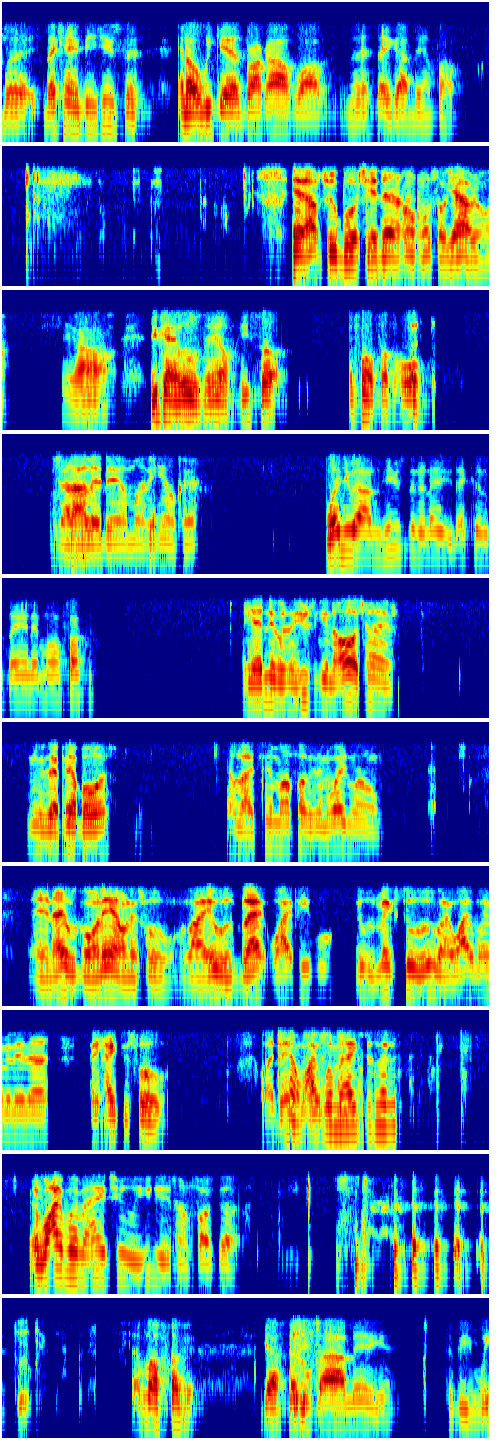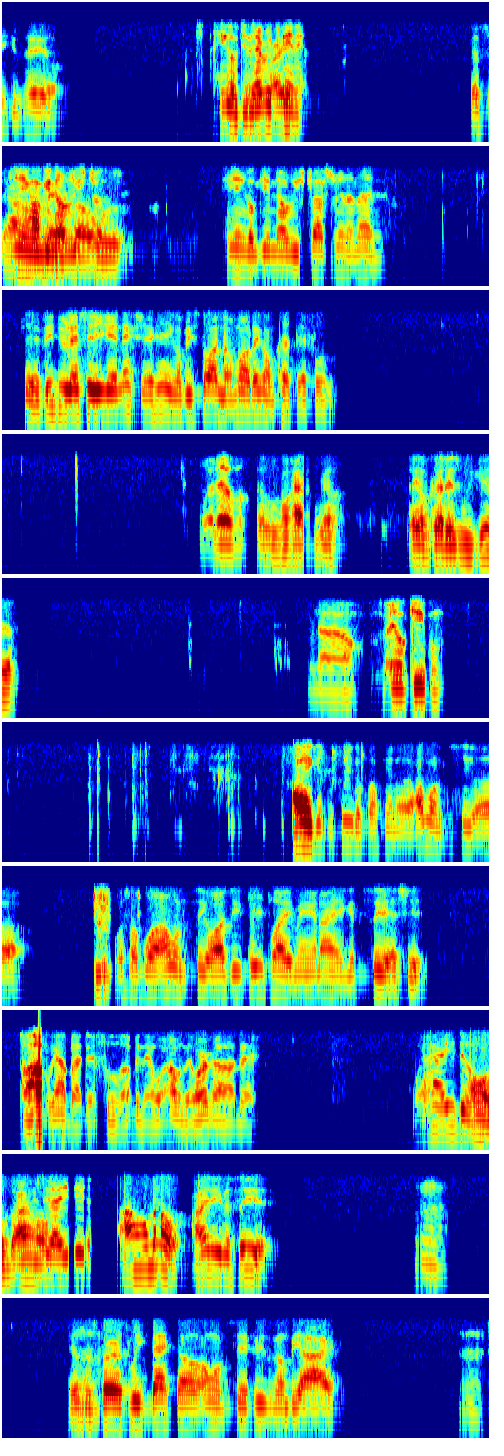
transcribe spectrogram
But they can't beat Houston and our weak ass Brock Osweiler. Then that's their goddamn fault. Yeah, that was true bullshit there. I don't know what fuck y'all doing. Yeah, you can't lose to him. He sucked. That motherfucker horrible. Got all that damn money. He don't care. Wasn't you out in Houston and they they couldn't stand that motherfucker? Yeah, niggas was used to getting the oil change. Niggas at Pep Boys. There was like ten motherfuckers in the waiting room. And they was going in on this fool. Like it was black, white people. It was mixed too. It was like white women in there. They hate this fool. Like damn, white women hate this nigga. If white women hate you, you did something fucked up. that motherfucker got seventy five million to be weak as hell. He gonna get every penny. That's He ain't gonna get no restructure. He ain't gonna get no restructuring or nothing. Shit, if he do that shit again next year, he ain't gonna be starting no more. They gonna cut that fool. Whatever. That's what's gonna happen to him. They gonna cut his weak ass. No, they gonna keep him. I didn't get to see the fucking. Uh, I wanted to see. Uh, what's up, boy? I wanted to see RG three play, man. I didn't get to see that shit. Oh, I forgot about that fool. I've been at, I was at work all day. How you doing? don't. I don't, you did? I don't know. I didn't even see it. Mm. It was his Mm. first week back though. I wanted to see if he was gonna be all right. Mm.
